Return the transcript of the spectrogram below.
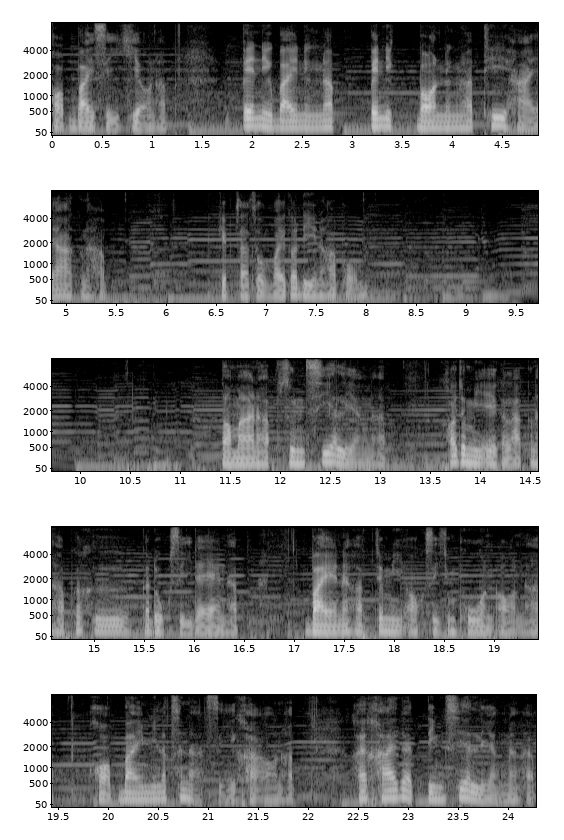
ขอบใบสีเขียวนะครับ เป็นอีกใบหนึ่งนะครับ เป็นอีกบอลหนึ่งนะครับที่หายากนะครับ เก็บสะสมไว้ก็ดีนะครับผม ต่อมานะครับซุนเซียเหลียงนะครับเขาจะมีเอกลักษณ์นะครับก็คือกระดูกสีแดงครับ ใบนะครับจะมีออกสีชมพูอ่อนๆนะครับ ขอบใบมีลักษณะสีขาวนะครับ คล้ายๆกับติงเซียเหลียงนะครับ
